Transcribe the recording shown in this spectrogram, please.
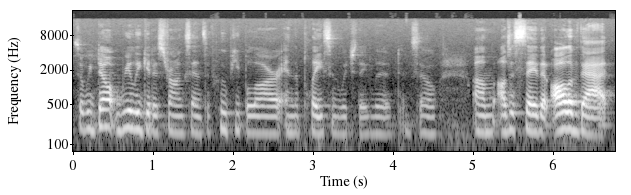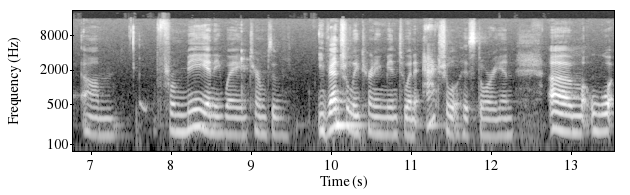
So we don't really get a strong sense of who people are and the place in which they lived. And so um, I'll just say that all of that, um, for me anyway, in terms of eventually turning me into an actual historian, um, wha-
